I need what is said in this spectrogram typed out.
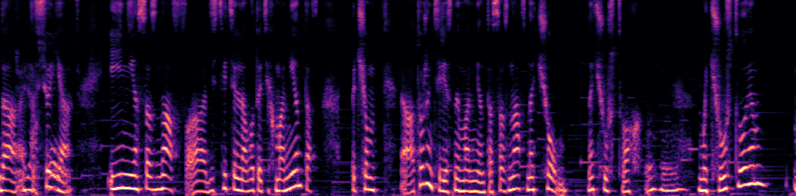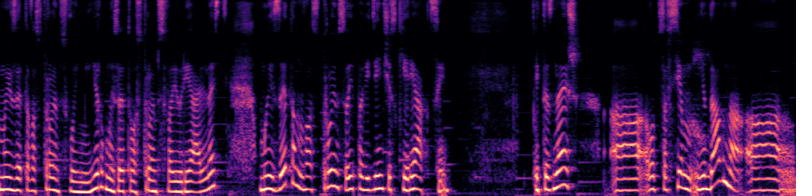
да, я, это все полностью. я. И не осознав действительно вот этих моментов, причем тоже интересный момент, осознав на чем, на чувствах. Угу. Мы чувствуем, мы из этого строим свой мир, мы из этого строим свою реальность, мы из этого строим свои поведенческие реакции. И ты знаешь, а, вот совсем недавно а,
